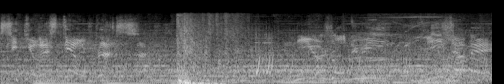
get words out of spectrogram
Si tu restais en place. Ni aujourd'hui, ni jamais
